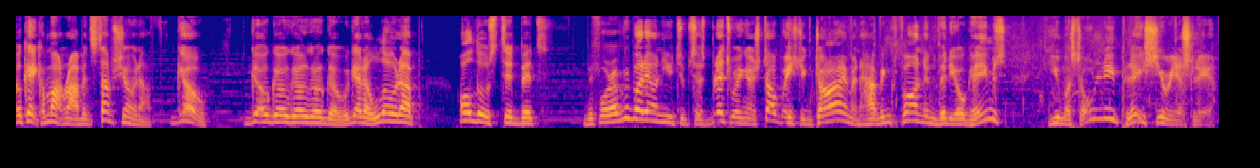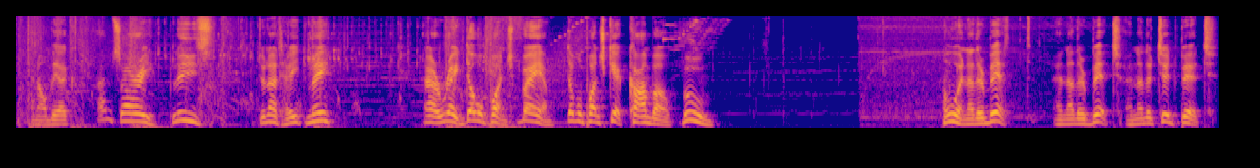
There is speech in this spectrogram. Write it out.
Okay, come on, Robin, stop showing off. Go, go, go, go, go, go. We gotta load up all those tidbits before everybody on YouTube says, Blitzwinger, stop wasting time and having fun in video games. You must only play seriously. And I'll be like, I'm sorry, please. Do not hate me. Alright, double punch, bam. Double punch kick combo, boom. Oh, another bit. Another bit. Another tidbit.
